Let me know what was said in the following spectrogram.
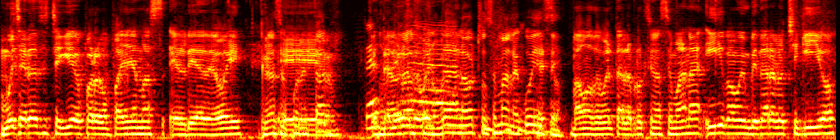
Muchas gracias chiquillos por acompañarnos el día de hoy. Gracias por Eh, estar. Gracias. Nos vemos la otra semana, cuídense. Eso, Vamos de vuelta la próxima semana y vamos a invitar a los chiquillos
